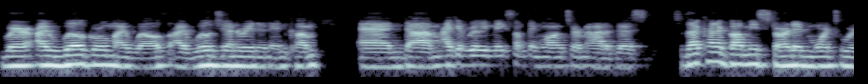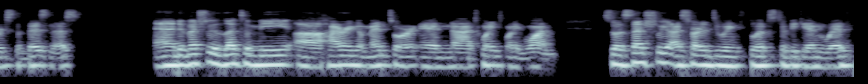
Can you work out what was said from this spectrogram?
where I will grow my wealth, I will generate an income, and um, I can really make something long term out of this. So that kind of got me started more towards the business and eventually led to me uh, hiring a mentor in uh, 2021. So essentially, I started doing flips to begin with.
